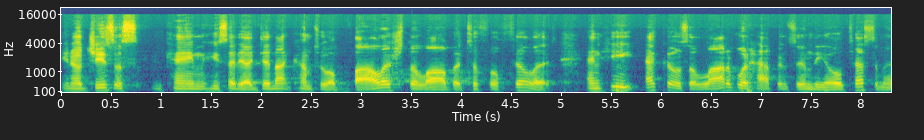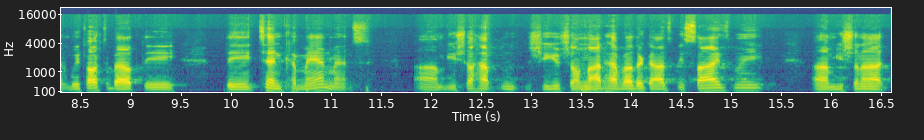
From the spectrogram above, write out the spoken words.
You know, Jesus came, he said, I did not come to abolish the law, but to fulfill it. And he echoes a lot of what happens in the Old Testament. We talked about the, the Ten Commandments. Um, you shall have, you shall not have other gods besides me. Um, you shall not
